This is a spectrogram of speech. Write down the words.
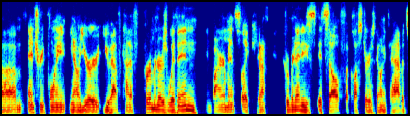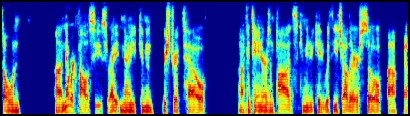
um, entry point. You know, you're you have kind of perimeters within environments like you know, Kubernetes itself. A cluster is going to have its own uh, network policies, right? Now you can restrict how uh, containers and pods communicated with each other. So uh, yeah,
